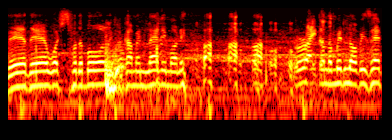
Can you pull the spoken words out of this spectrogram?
There, there, watched for the ball. It will come and land him on it. right on the middle of his head.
